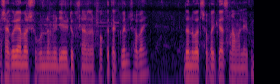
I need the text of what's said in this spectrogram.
আশা করি আমার সুবর্ণ মিডিয়া ইউটিউব চ্যানেলের পক্ষে থাকবেন সবাই। ধন্যবাদ সবাইকে। আসসালামু আলাইকুম।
